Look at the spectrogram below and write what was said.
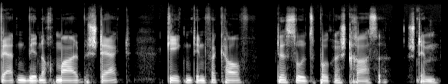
werden wir nochmal bestärkt gegen den Verkauf der Sulzburger Straße stimmen.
